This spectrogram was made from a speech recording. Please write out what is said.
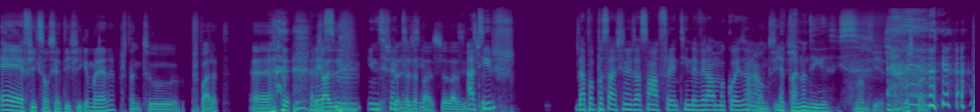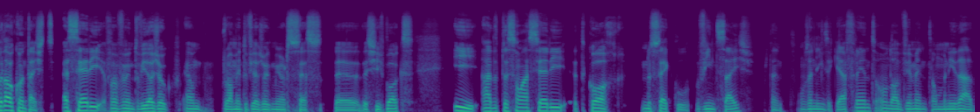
É ficção científica, Mariana, portanto, prepara-te. Eh, Parece-me já, já, já estás, já estás Há interessante. tiros? Dá para passar as cenas de ação à frente e ainda ver alguma coisa Pá, ou não não? devias. Epá, não digas isso. Não devias. Mas pronto. Para dar o contexto, a série, provavelmente o videojogo, é um, provavelmente o videojogo de maior sucesso da, da Xbox e a adaptação à série decorre no século XXVI, portanto, uns aninhos aqui à frente, onde obviamente a humanidade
